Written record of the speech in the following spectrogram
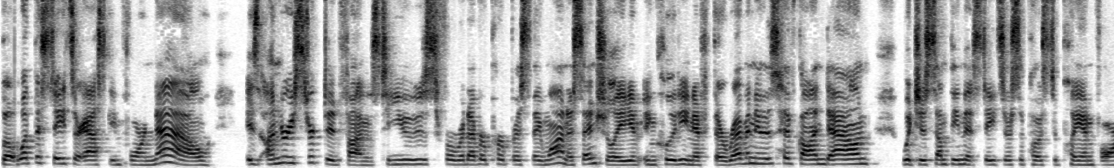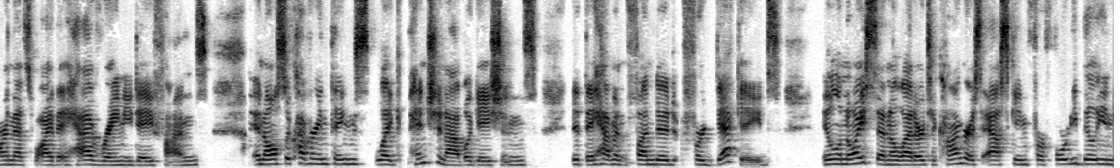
But what the states are asking for now is unrestricted funds to use for whatever purpose they want, essentially, including if their revenues have gone down, which is something that states are supposed to plan for, and that's why they have rainy day funds, and also covering things like pension obligations that they haven't funded for decades. Illinois sent a letter to Congress asking for $40 billion,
